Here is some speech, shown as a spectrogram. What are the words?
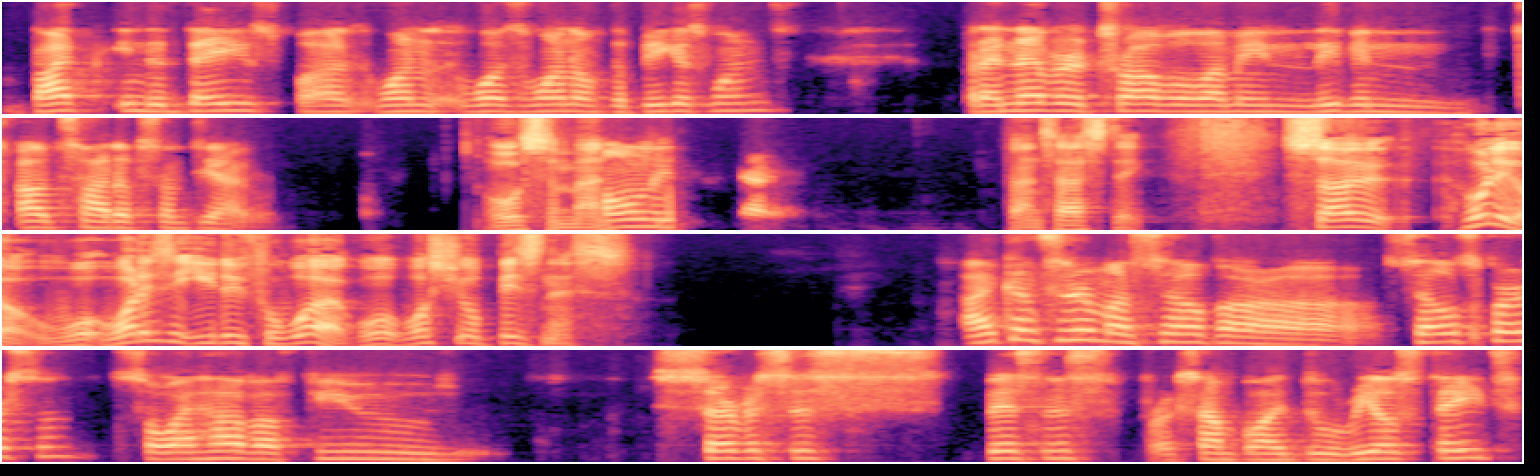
back in the days was one was one of the biggest ones, but I never travel. I mean, living outside of Santiago. Awesome, man. Only. Fantastic. So, Julio, what is it you do for work? What's your business? I consider myself a salesperson. So I have a few services business. For example, I do real estate.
